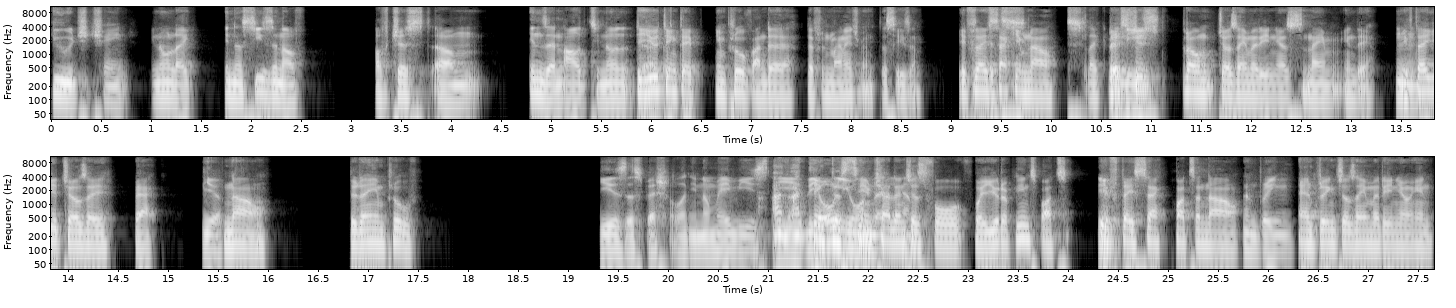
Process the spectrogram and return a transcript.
huge change. You know, like in a season of of just um, ins and outs. You know, Do you think they improve under different management this season? If they sack him now, it's like really? let's just throw Jose Mourinho's name in there. If Mm. they get Jose back yeah, now, do they improve? he is a special one. You know, maybe he's the, I, I the think only this one team that challenges for, for European spots. If If- they sack Potter now and bring. and bring Jose Mourinho in,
